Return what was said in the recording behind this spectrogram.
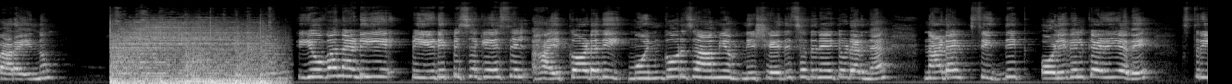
പറയുന്നു. യുവനടിയെ പീഡിപ്പിച്ച കേസിൽ ഹൈക്കോടതി മുൻകൂർ ജാമ്യം നിഷേധിച്ചതിനെ തുടർന്ന് നടൻ സിദ്ദിഖ് ഒളിവിൽ കഴിയവേ. സ്ത്രീ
